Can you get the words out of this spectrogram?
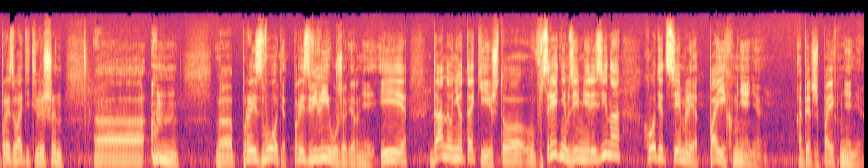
производитель шин э, э, производят, произвели уже, вернее. И данные у нее такие, что в среднем зимняя резина ходит 7 лет, по их мнению. Опять же, по их мнению.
